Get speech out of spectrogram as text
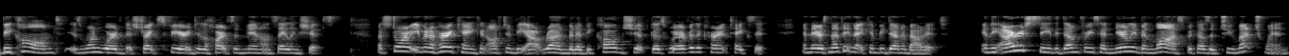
Becalmed is one word that strikes fear into the hearts of men on sailing ships. A storm, even a hurricane, can often be outrun, but a becalmed ship goes wherever the current takes it, and there is nothing that can be done about it. In the Irish Sea the Dumfries had nearly been lost because of too much wind.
